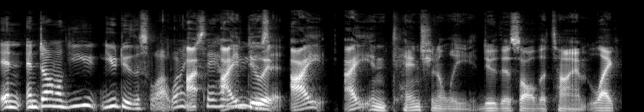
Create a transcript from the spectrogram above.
and and Donald, you you do this a lot. Why don't you say how I, I you do use it, I I intentionally do this all the time. Like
